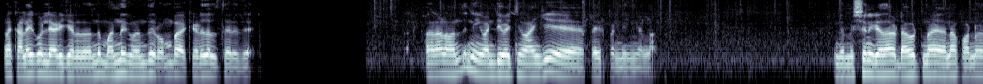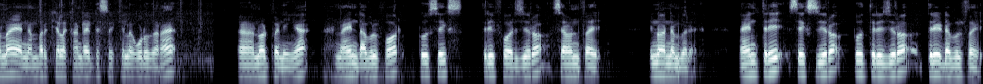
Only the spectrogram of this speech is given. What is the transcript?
ஆனால் களைக்கொல்லி அடிக்கிறது வந்து மண்ணுக்கு வந்து ரொம்ப கெடுதல் தருது. அதனால் வந்து நீங்கள் வண்டி வச்சு வாங்கி பயிர் பண்ணிங்கலாம். இந்த மிஷினுக்கு ஏதாவது டவுட்னா எதனா பண்ணணுன்னா என் நம்பர் கீழே கான்டாக்ட் கீழே கொடுக்குறேன். நோட் பண்ணிங்க. Nine double four two six three four zero seven five. இன்னொரு number. Nine three six zero two three zero three double five.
